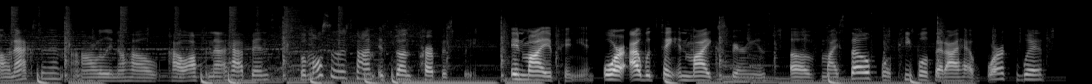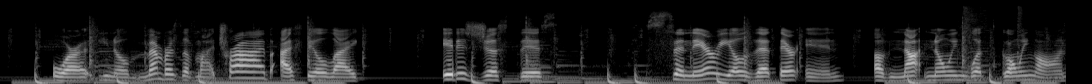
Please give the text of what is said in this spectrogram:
on accident. I don't really know how, how often that happens, but most of the time it's done purposely, in my opinion, or I would say in my experience of myself or people that I have worked with or, you know, members of my tribe. I feel like it is just this scenario that they're in of not knowing what's going on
